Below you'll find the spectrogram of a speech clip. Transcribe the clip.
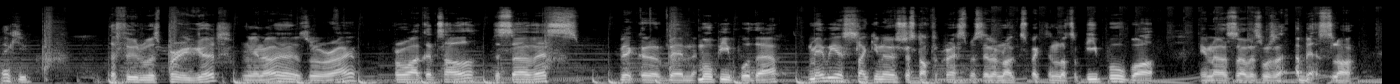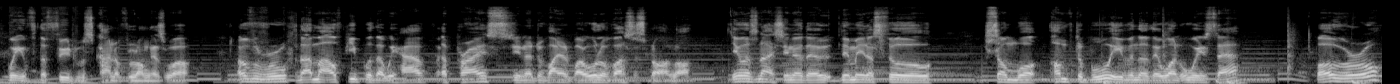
Thank you. The food was pretty good, you know, it was alright. From what I could tell, the service, there could have been more people there. Maybe it's like, you know, it's just after Christmas and I'm not expecting lots of people, but, you know, service was a, a bit slow. Waiting for the food was kind of long as well. Overall, the amount of people that we have, the price, you know, divided by all of us, it's not a lot. It was nice, you know, they, they made us feel somewhat comfortable, even though they weren't always there. But overall,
